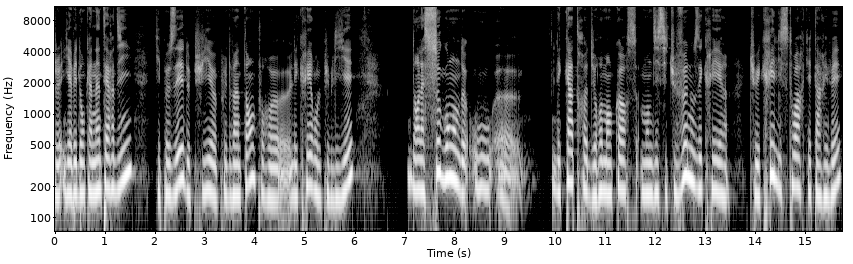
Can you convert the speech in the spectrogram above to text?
il y avait donc un interdit qui pesait depuis euh, plus de 20 ans pour euh, l'écrire ou le publier dans la seconde où euh, les quatre du roman corse m'ont dit si tu veux nous écrire, tu écris l'histoire qui est arrivée,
